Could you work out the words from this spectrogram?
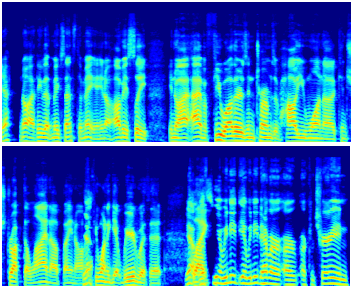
Yeah, no, I think that makes sense to me. You know, obviously, you know, I, I have a few others in terms of how you want to construct a lineup. You know, Yeah. if you want to get weird with it, Yeah, Like- yeah, we need yeah we need to have our, our, our contrarian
